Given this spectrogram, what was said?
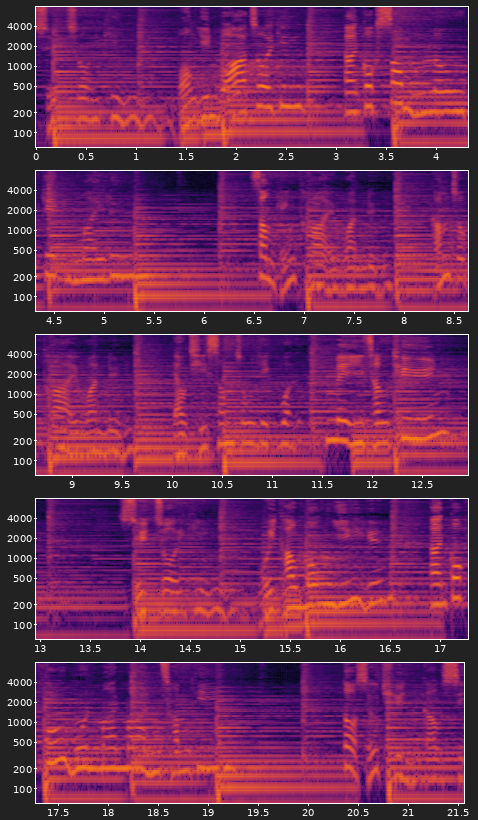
说再见，茫然话再见，但觉心路极迷乱，心境太混乱。感触太混乱，又似心中抑郁未曾断。说再见，回头梦已远，但觉苦闷慢慢沉淀。多少串旧事，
